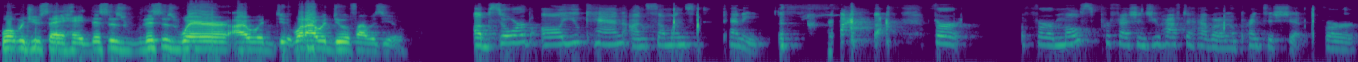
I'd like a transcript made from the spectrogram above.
What would you say? Hey, this is this is where I would do what I would do if I was you. Absorb all you can on someone's penny. for for most professions, you have to have an apprenticeship for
